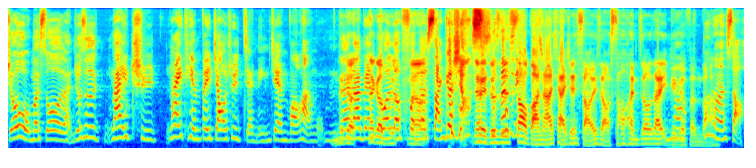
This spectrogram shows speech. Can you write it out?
就我们所有人，就是那一区那一天被叫去捡零件，包含我们在那边蹲了分了三个小时。那个就是扫把拿起来先扫一扫，扫完之后再一个个分吧不。能扫，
